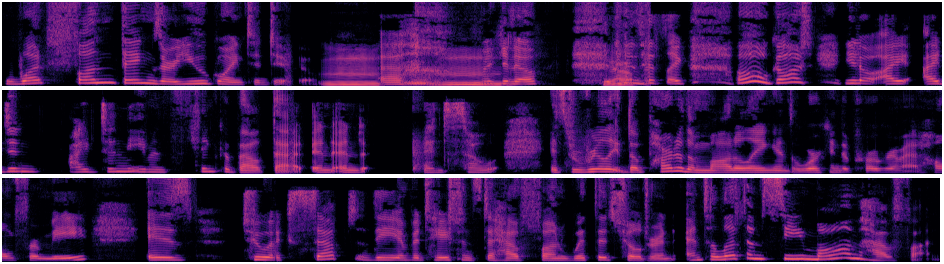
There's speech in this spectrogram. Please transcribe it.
what fun things are you going to do? Mm. Uh, Mm. you know, Yeah. and it's like, oh gosh, you know, I, I didn't, I didn't even think about that. And, and, and so it's really the part of the modeling and the working the program at home for me is to accept the invitations to have fun with the children and to let them see mom have fun.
